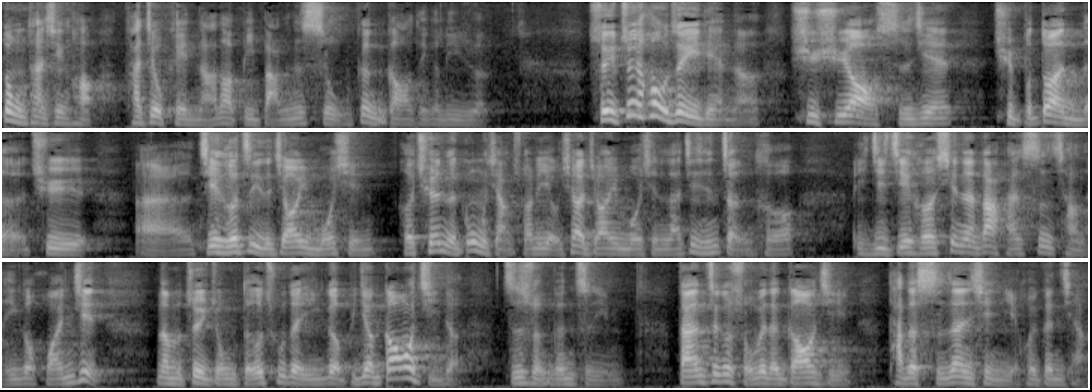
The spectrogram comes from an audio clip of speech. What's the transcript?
动态信号它就可以拿到比百分之十五更高的一个利润。所以最后这一点呢，是需要时间去不断的去呃结合自己的交易模型和圈子共享出来的有效交易模型来进行整合，以及结合现在大盘市场的一个环境，那么最终得出的一个比较高级的。止损跟止盈，当然这个所谓的高级，它的实战性也会更强。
